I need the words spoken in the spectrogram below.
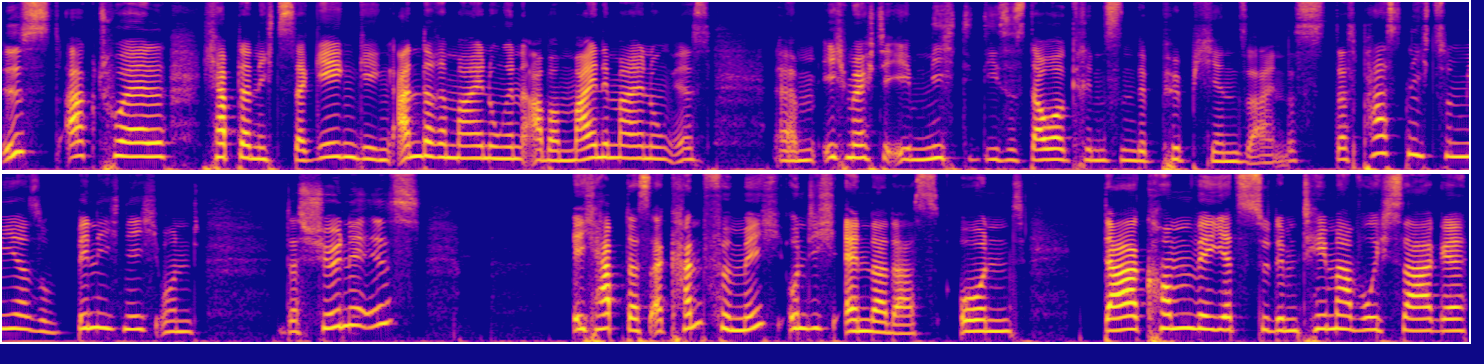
ist aktuell. Ich habe da nichts dagegen, gegen andere Meinungen, aber meine Meinung ist, ähm, ich möchte eben nicht dieses dauergrinsende Püppchen sein. Das, das passt nicht zu mir, so bin ich nicht. Und das Schöne ist, ich habe das erkannt für mich und ich ändere das. Und da kommen wir jetzt zu dem Thema, wo ich sage,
